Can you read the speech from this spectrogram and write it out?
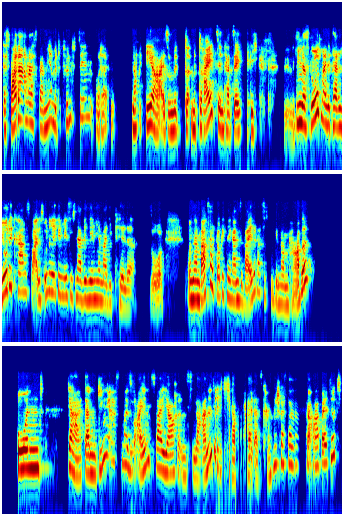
Das war damals bei mir mit 15 oder noch eher, also mit, mit 13 tatsächlich, ging das los, meine Periode kam, es war alles unregelmäßig, na, wir nehmen hier mal die Pille. So. Und dann war es halt wirklich eine ganze Weile, was ich die genommen habe. Und ja, dann ging erst mal so ein, zwei Jahre ins Land. Ich habe halt als Krankenschwester gearbeitet.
